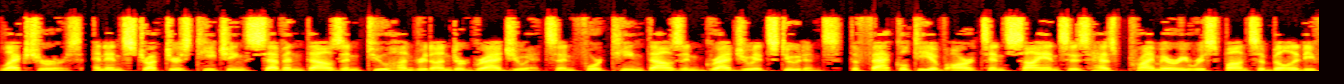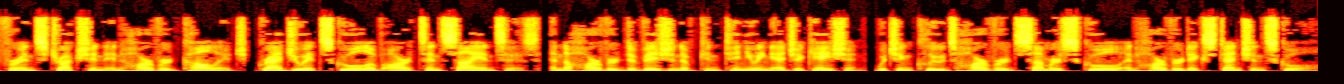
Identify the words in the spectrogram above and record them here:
lecturers, and instructors teaching 7,200 undergraduates and 14,000 graduate students. The Faculty of Arts and Sciences has primary responsibility for instruction in Harvard College, Graduate School of Arts and Sciences, and the Harvard Division of Continuing Education, which includes Harvard Summer School and Harvard Extension School.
